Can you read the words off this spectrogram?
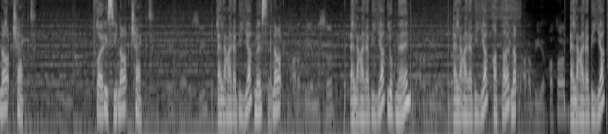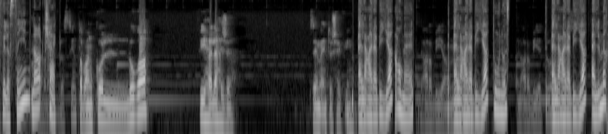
Not checked. فارسي. Not checked. فارسي. العربية مصر. Not العربية مصر. العربية لبنان. العربية لبنان. العربية قطر. العربية قطر. العربية فلسطين. Not checked. فلسطين. طبعا كل لغة فيها لهجة. زي ما أنتم شايفين. العربية عمان. العربية عمان. العربية تونس. العربية تونس. العربية المغرب.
